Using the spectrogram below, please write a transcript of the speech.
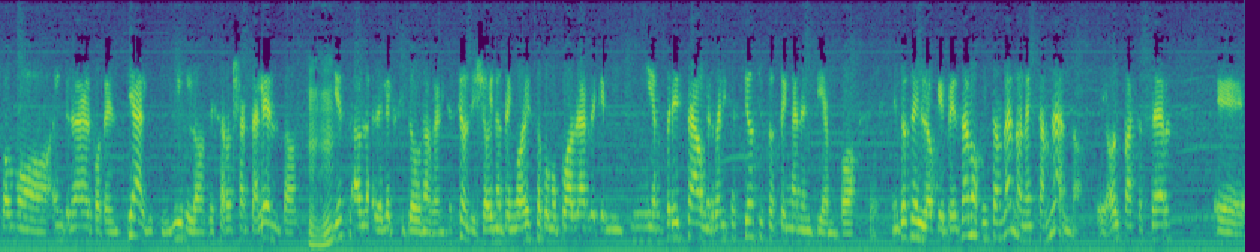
cómo entrenar el potencial, distinguirlo, desarrollar talentos. Y eso habla del éxito de una organización. Si yo hoy no tengo eso, ¿cómo puedo hablar de que mi, empresa o mi organización se sostenga en el tiempo? Entonces, lo que pensamos que está hablando no está hablando. Eh, hoy pasa a ser, eh,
